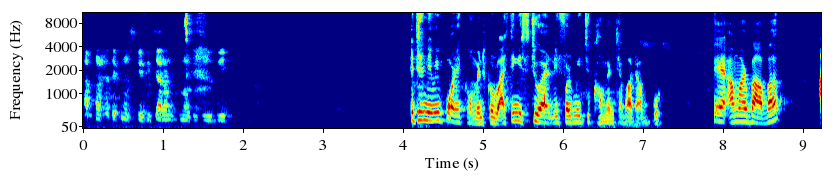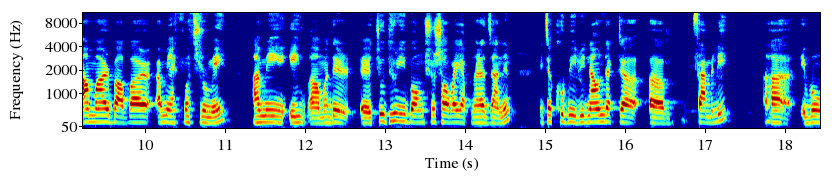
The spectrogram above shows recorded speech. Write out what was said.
আপনার সাথে কোনো স্মৃতিচারণ, কোনো কিছু যদি এটা নিয়ে আমি পরে কমেন্ট করব। I think it's too early for me to comment about আব্বু। আমার বাবা। আমার বাবার, আমি একমাত্র মেয়ে। আমি এই, আমাদের চৌধুরী বংশ সবাই আপনারা জানেন। এটা খুবই রিনাউন্ড একটা ফ্যামিলি এবং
